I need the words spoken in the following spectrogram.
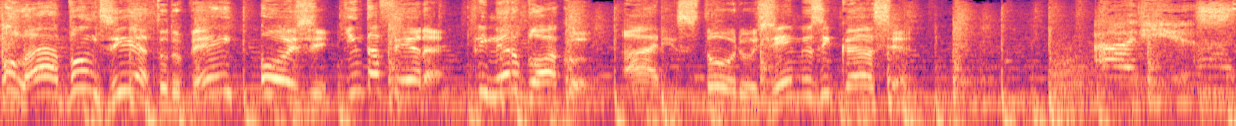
Olá, bom dia, tudo bem? Hoje, quinta-feira, primeiro bloco. Ares, Touro, Gêmeos e Câncer. Aries.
